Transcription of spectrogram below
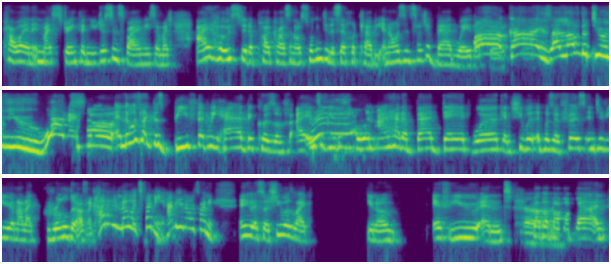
power and in my strength and you just inspire me so much. I hosted a podcast and I was talking to Lesego Tlhabi and I was in such a bad way. oh, day. guys, I love the two of you. What? I know. And there was like this beef that we had because of I interviewed really? her when I had a bad day at work and she was it was her first interview and I like grilled her. I was like, how do you know it's funny? How do you know it's funny? Anyway, so she was like, you know, F you and blah, blah, blah, blah, blah. And,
